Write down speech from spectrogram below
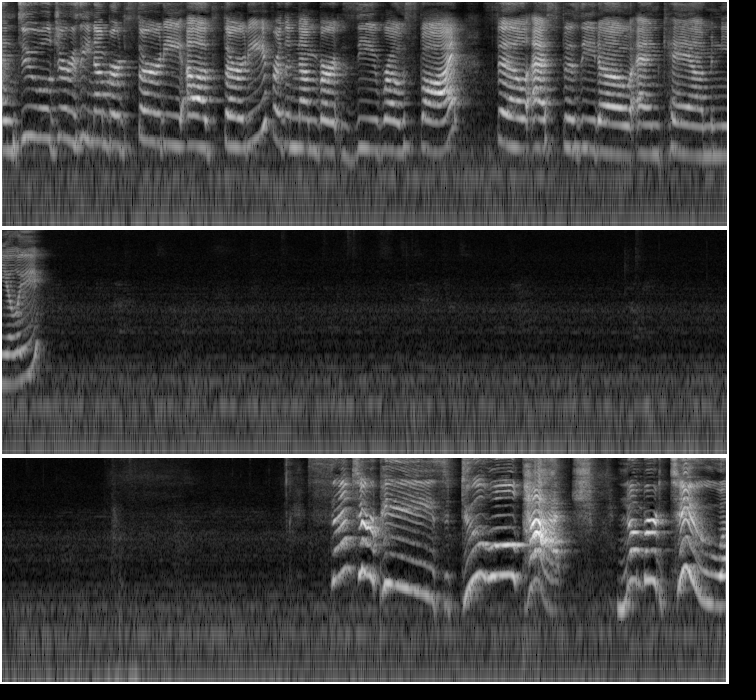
Baton. Dual jersey numbered 30 of 30 for the number zero spot. Phil Esposito and Cam Neely. Centerpiece dual patch number two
